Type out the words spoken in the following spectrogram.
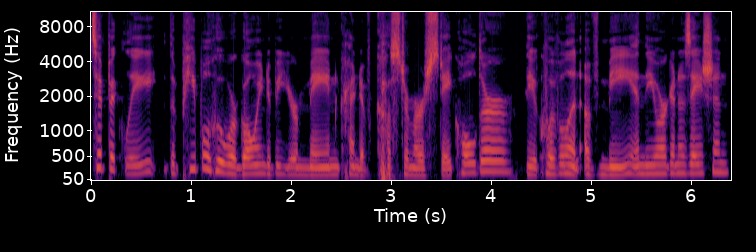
typically, the people who are going to be your main kind of customer stakeholder, the equivalent of me in the organization,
